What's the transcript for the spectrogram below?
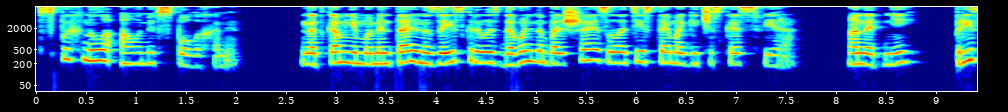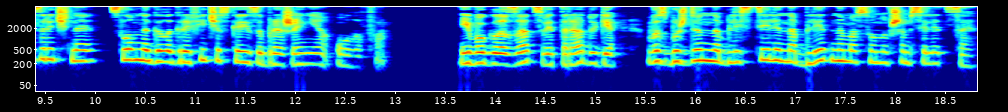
вспыхнуло алыми всполохами. Над камнем моментально заискрилась довольно большая золотистая магическая сфера, а над ней – призрачное, словно голографическое изображение Олафа. Его глаза цвета радуги возбужденно блестели на бледном осунувшемся лице.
